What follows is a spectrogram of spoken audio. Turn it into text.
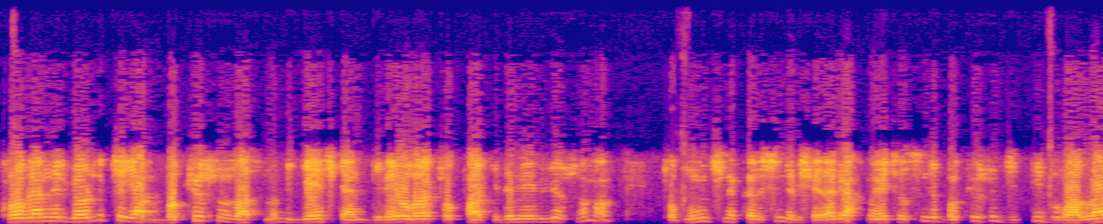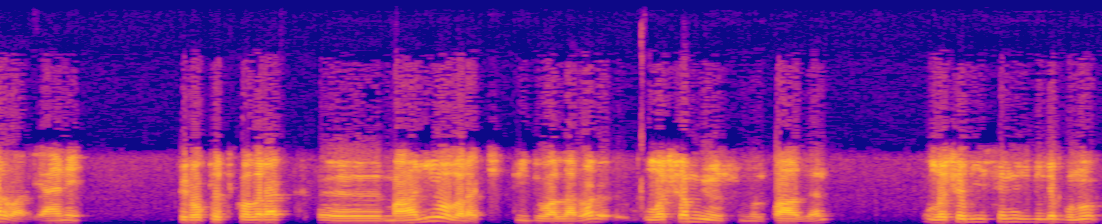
problemleri gördükçe ya bakıyorsunuz aslında bir gençken birey olarak çok fark edemeyebiliyorsun ama toplumun içine karışınca bir şeyler yapmaya çalışınca bakıyorsun ciddi duvarlar var. Yani bürokratik olarak, e, mali olarak ciddi duvarlar var. Ulaşamıyorsunuz bazen. Ulaşabilseniz bile bunu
